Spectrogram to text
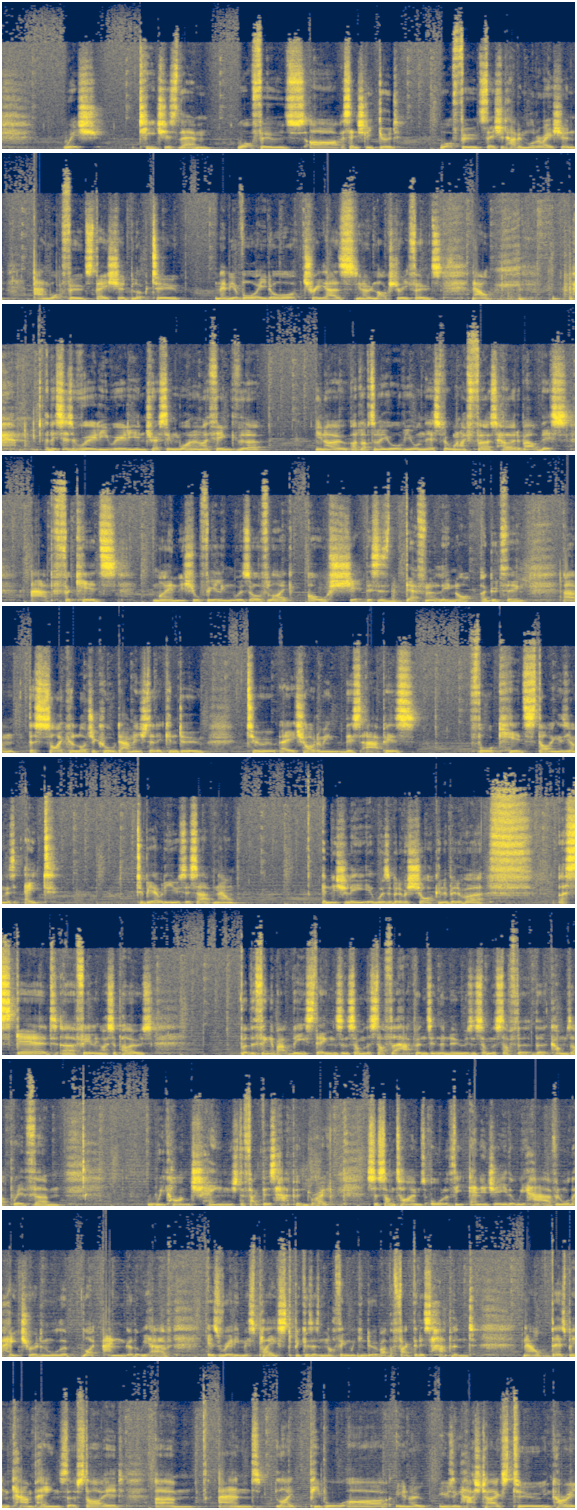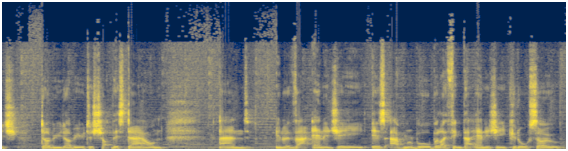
which teaches them what foods are essentially good, what foods they should have in moderation, and what foods they should look to maybe avoid or treat as you know luxury foods. Now, this is a really really interesting one, and I think that you know I'd love to know your view on this. But when I first heard about this app for kids. My initial feeling was of like, oh shit, this is definitely not a good thing. Um, the psychological damage that it can do to a child. I mean, this app is for kids starting as young as eight to be able to use this app. Now, initially, it was a bit of a shock and a bit of a a scared uh, feeling, I suppose. But the thing about these things and some of the stuff that happens in the news and some of the stuff that, that comes up with, um, we can't change the fact that it's happened, right? So sometimes all of the energy that we have and all the hatred and all the like anger that we have is really misplaced because there's nothing we can do about the fact that it's happened. Now, there's been campaigns that have started, um, and like people are, you know, using hashtags to encourage WW to shut this down, and you know that energy is admirable. But I think that energy could also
